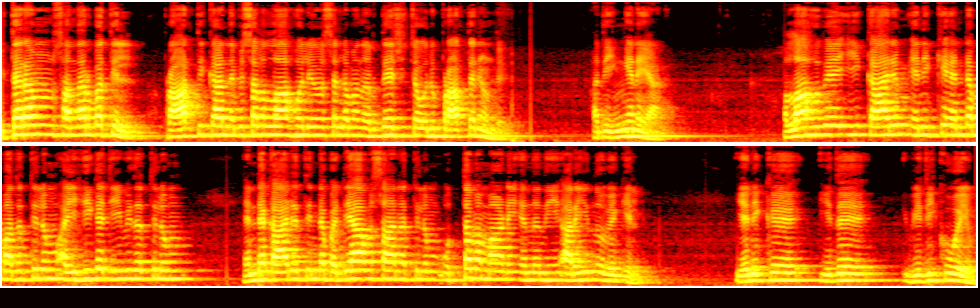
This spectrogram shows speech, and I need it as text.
ഇത്തരം സന്ദർഭത്തിൽ പ്രാർത്ഥിക്കാൻ നബി സല്ലല്ലാഹു അലൈഹി വസല്ലമ നിർദ്ദേശിച്ച ഒരു പ്രാർത്ഥനയുണ്ട്. അത് ഇങ്ങനെയാണ്. അള്ളാഹുവെ ഈ കാര്യം എനിക്ക് എന്റെ മതത്തിലും ഐഹിക ജീവിതത്തിലും എന്റെ കാര്യത്തിന്റെ പര്യാവസാനത്തിലും ഉത്തമമാണ് എന്ന് നീ അറിയുന്നുവെങ്കിൽ എനിക്ക് ഇത് വിധിക്കുകയും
